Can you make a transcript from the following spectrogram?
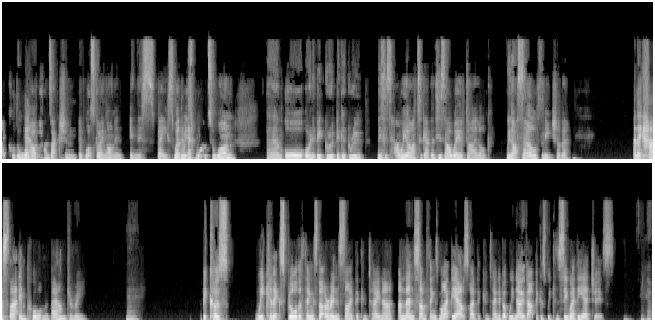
like or the yeah. our transaction of what's going on in in this space whether it's one to one or or in a big group bigger group this is how we are together this is our way of dialogue with ourselves and each other and it has that important boundary. Hmm. Because we can explore the things that are inside the container, and then some things might be outside the container, but we know that because we can see where the edge is. Yeah.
